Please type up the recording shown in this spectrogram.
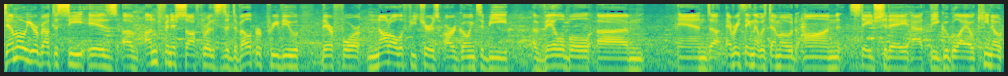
demo you're about to see is of unfinished software. This is a developer preview, therefore not all the features are going to be available um, and uh, everything that was demoed on stage today at the Google I/O keynote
